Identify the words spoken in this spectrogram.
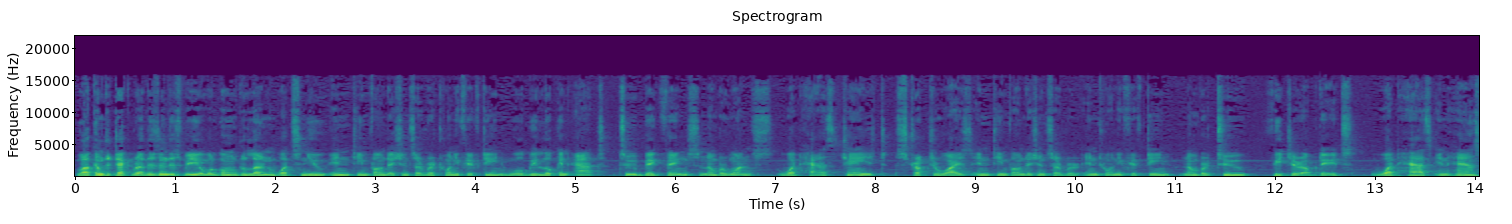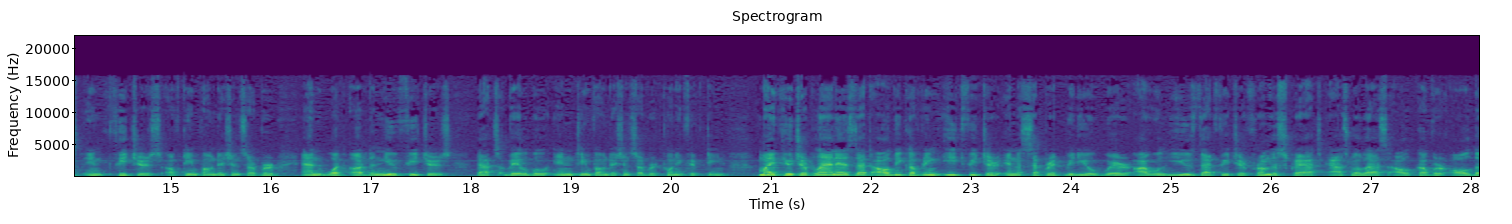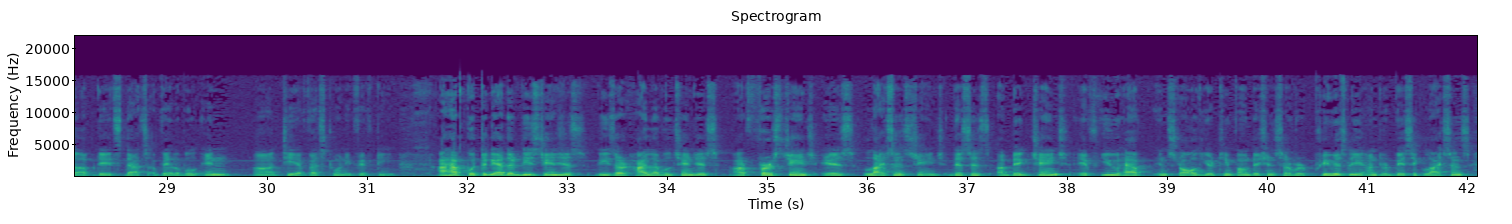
Welcome to Tech Brothers. In this video, we're going to learn what's new in Team Foundation Server 2015. We'll be looking at two big things. Number one, what has changed structure-wise in Team Foundation Server in 2015. Number two, feature updates, what has enhanced in features of Team Foundation Server, and what are the new features that's available in Team Foundation Server 2015. My future plan is that I'll be covering each feature in a separate video where I will use that feature from the scratch as well as I'll cover all the updates that's available in uh, TFS 2015. I have put together these changes. These are high level changes. Our first change is license change. This is a big change. If you have installed your Team Foundation server previously under basic license,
